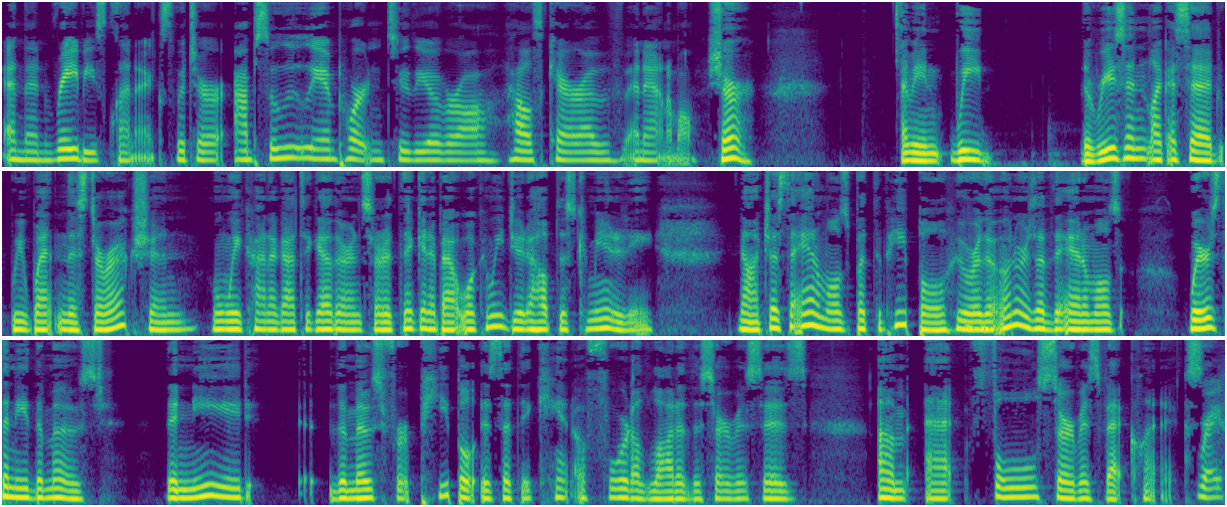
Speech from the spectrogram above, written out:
and then rabies clinics, which are absolutely important to the overall health care of an animal. Sure. I mean, we, the reason, like I said, we went in this direction when we kind of got together and started thinking about what can we do to help this community, not just the animals, but the people who are the owners of the animals. Where's the need the most? The need the most for people is that they can't afford a lot of the services um, at full service vet clinics. Right.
